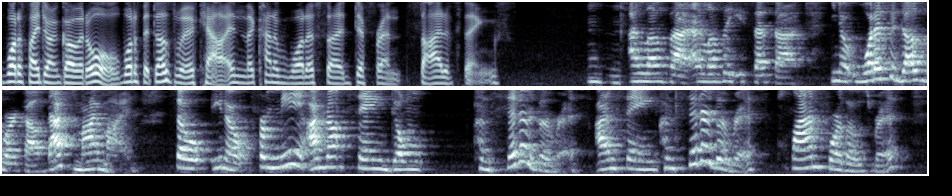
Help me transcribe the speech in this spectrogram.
what if I don't go at all? What if it does work out? And the kind of what ifs are a different side of things. Mm-hmm. I love that. I love that you said that. You know, what if it does work out? That's my mind. So, you know, for me, I'm not saying don't consider the risks. I'm saying consider the risks, plan for those risks,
